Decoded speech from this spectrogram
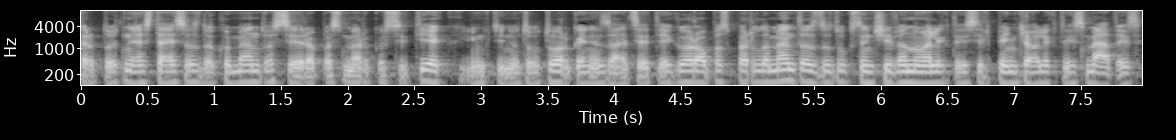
tarptautinės teisės dokumentuose yra pasmerkusi tiek Junktinių tautų organizacija, tiek Europos parlamentas 2011 ir 2015 metais,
